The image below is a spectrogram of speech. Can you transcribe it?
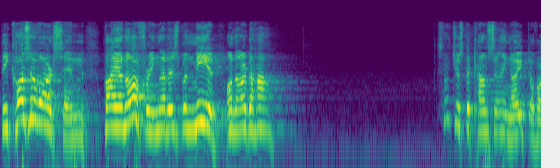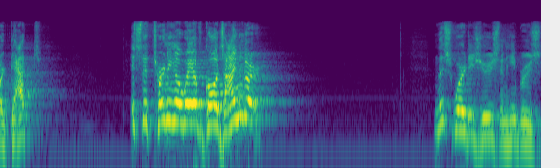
because of our sin by an offering that has been made on our behalf. It's not just the cancelling out of our debt. It's the turning away of God's anger. And this word is used in Hebrews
